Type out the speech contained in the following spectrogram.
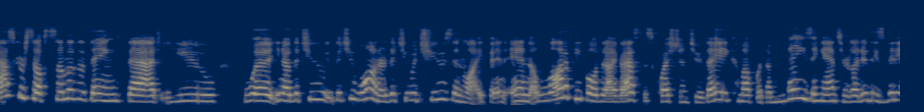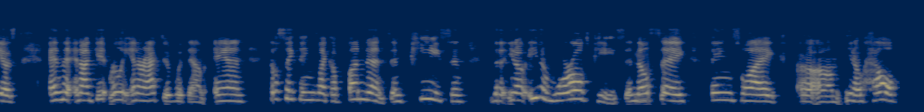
ask yourself some of the things that you would you know that you that you want or that you would choose in life. And and a lot of people that i've asked this question to they come up with amazing answers. I do these videos and the, and i get really interactive with them. And they'll say things like abundance and peace and the you know even world peace. And they'll say things like uh, um, you know health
